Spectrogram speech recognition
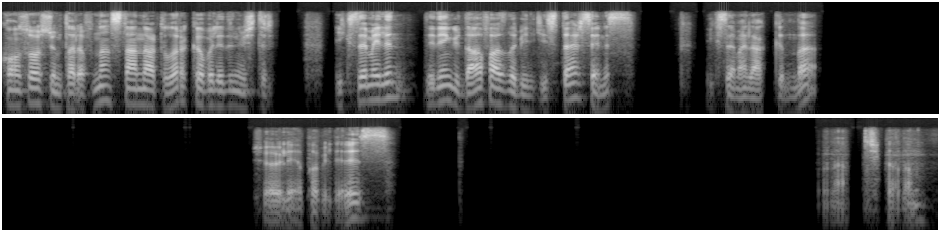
konsorsiyum tarafından standart olarak kabul edilmiştir. XML'in dediğim gibi daha fazla bilgi isterseniz XML hakkında şöyle yapabiliriz. Buradan çıkalım.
